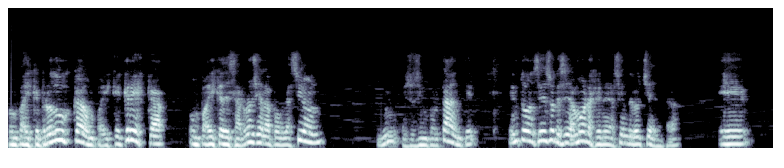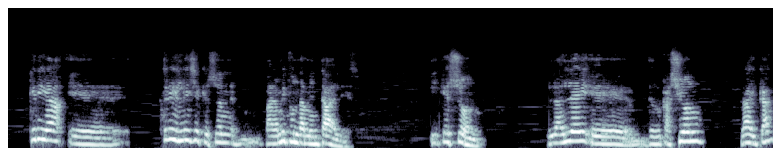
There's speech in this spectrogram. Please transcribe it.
Un país que produzca, un país que crezca, un país que desarrolle a la población. Eso es importante. Entonces, eso que se llamó la generación del 80, eh, crea eh, tres leyes que son para mí fundamentales y que son la ley eh, de educación laica,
